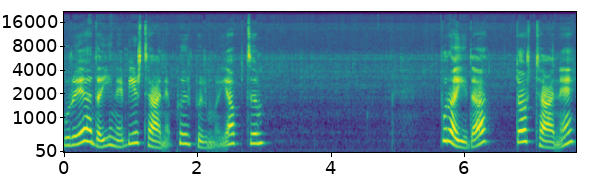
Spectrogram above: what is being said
Buraya da yine bir tane pırpırımı yaptım. Burayı da 4 tane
